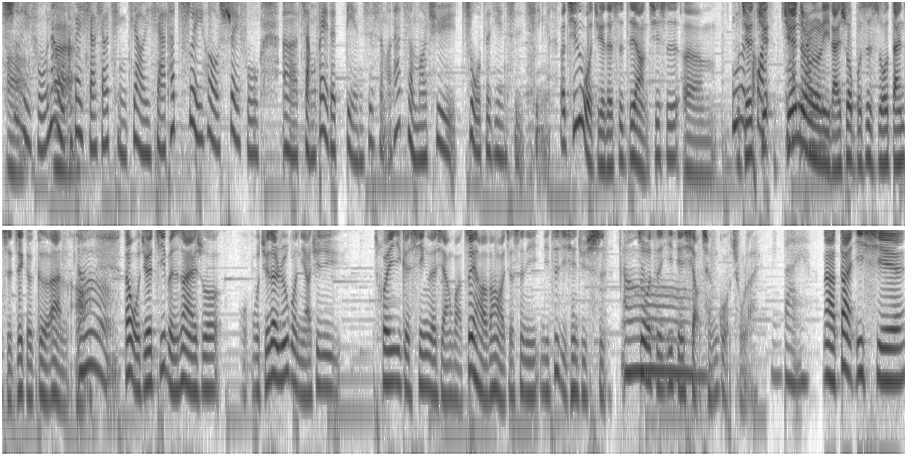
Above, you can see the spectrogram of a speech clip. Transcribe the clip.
说服？那我可不可以小小请教一下，他最后说服呃长辈的点是什么？他怎么去做这件事情啊？呃，其实我觉得是这样。其实，嗯，我觉得 generally 来说，不是说单指这个个案了啊。嗯。但我觉得基本上来说，我我觉得如果你要去推一个新的想法，最好的方法就是你你自己先去试，做的一点小成果出来。明白。那带一些。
